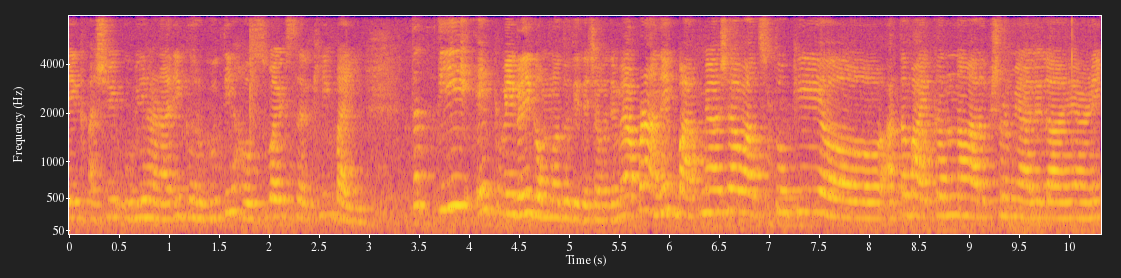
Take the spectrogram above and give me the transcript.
एक अशी उभी राहणारी घरगुती हाऊसवाईफ सारखी बाई. तर ती एक वेगळी गंमत होती त्याच्यामध्ये. म्हणजे आपण अनेक बातम्या अशा वाचतो की आता बायकांना आरक्षण मिळालेलं आहे आणि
